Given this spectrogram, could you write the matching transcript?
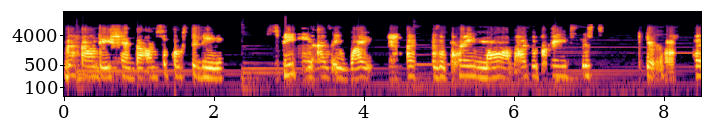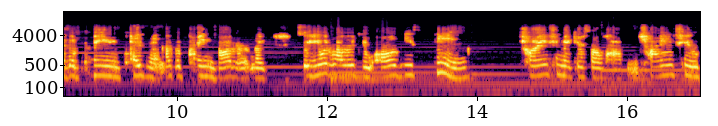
the foundation that I'm supposed to be speaking as a wife, as a praying mom, as a praying sister, as a praying cousin, as a praying daughter. Like, so you would rather do all these things trying to make yourself happy, trying to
